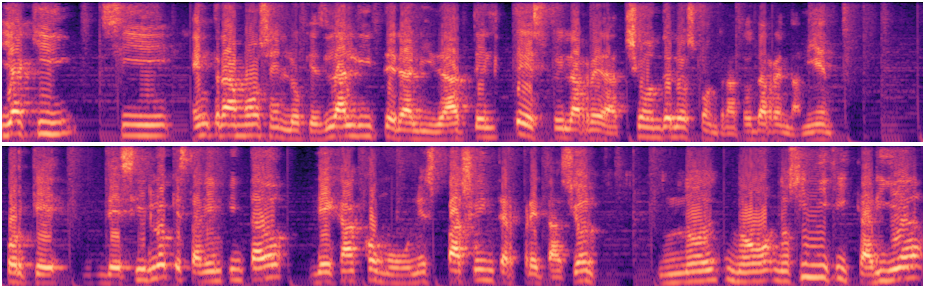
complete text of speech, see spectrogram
Y aquí sí entramos en lo que es la literalidad del texto y la redacción de los contratos de arrendamiento. Porque decir lo que está bien pintado deja como un espacio de interpretación. No, no, no significaría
